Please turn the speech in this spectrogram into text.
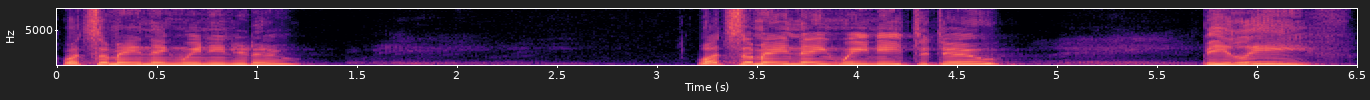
What's the main thing we need to do? What's the main thing we need to do? Believe.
